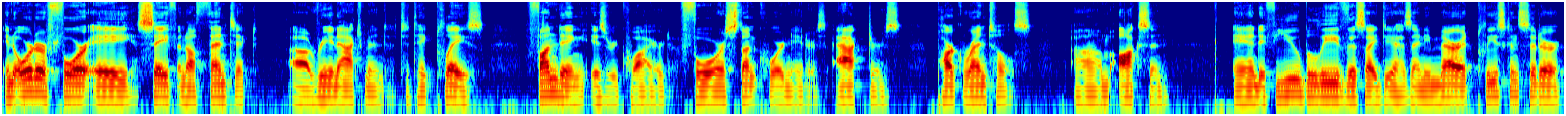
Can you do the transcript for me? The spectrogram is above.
In order for a safe and authentic uh, reenactment to take place, funding is required for stunt coordinators, actors, park rentals, um, oxen. And if you believe this idea has any merit, please consider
